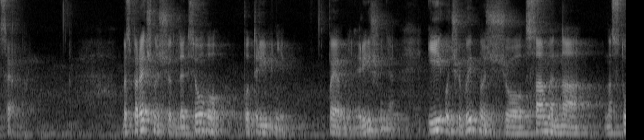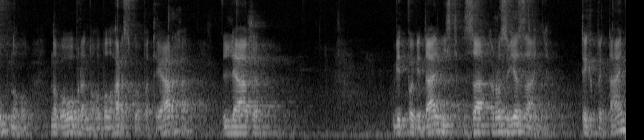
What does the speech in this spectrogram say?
церкви. Безперечно, що для цього потрібні певні рішення, і очевидно, що саме на наступного новообраного болгарського патріарха ляже відповідальність за розв'язання тих питань,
